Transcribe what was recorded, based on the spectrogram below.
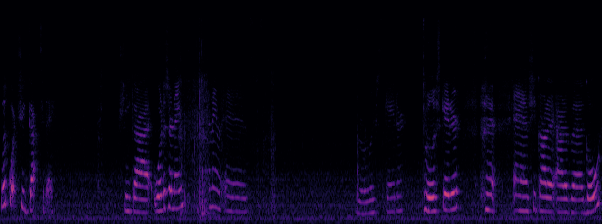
look what she got today. She got, what is her name? Her name is Roller Skater. Roller Skater. and she got it out of uh, gold.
